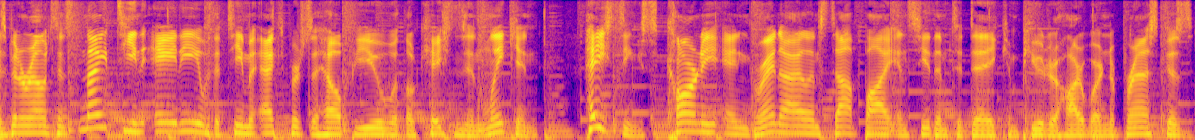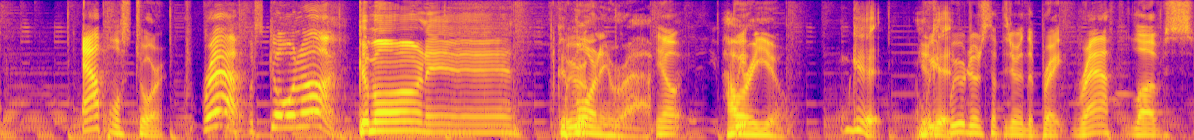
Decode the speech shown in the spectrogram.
has been around since 1980 with a team of experts to help you with locations in Lincoln, Hastings, Kearney, and Grand Island. Stop by and see them today. Computer Hardware, Nebraska's Apple Store. Raff, what's going on? Good morning. Good We were- morning, Raff. You know, How we- are you? I'm good. I'm we, good. we were doing something during the break. Raff loves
